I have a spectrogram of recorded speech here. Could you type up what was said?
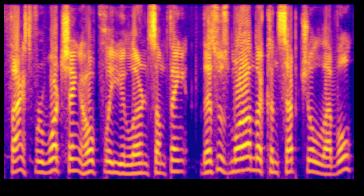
Thanks for watching. Hopefully you learned something. This was more on the conceptual level.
